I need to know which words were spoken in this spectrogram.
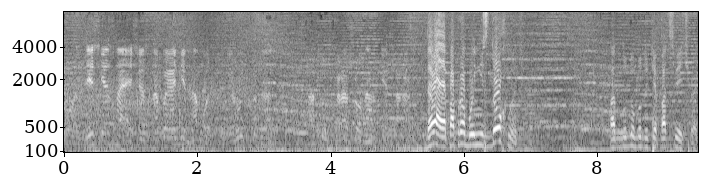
Вот, здесь я знаю, сейчас на Б1 на мост заберусь туда. А тут хорошо на шарах. Давай, я попробую не сдохнуть. Под- ну, буду тебя подсвечивать.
